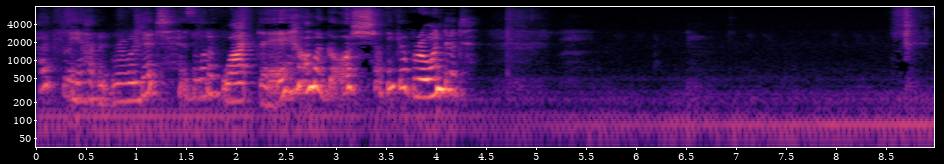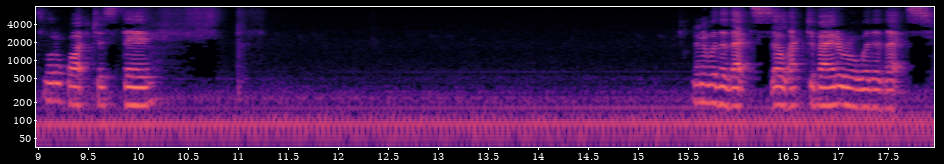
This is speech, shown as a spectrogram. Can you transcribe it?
Hopefully I haven't ruined it. There's a lot of white there. Oh my gosh, I think I've ruined it. There's a lot of white just there. I don't know whether that's cell activator or whether that's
